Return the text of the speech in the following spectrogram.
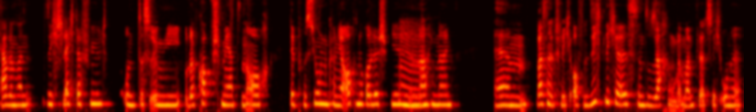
Ja, wenn man sich schlechter fühlt und das irgendwie, oder Kopfschmerzen auch, Depressionen können ja auch eine Rolle spielen Mhm. im Nachhinein. Ähm, was natürlich offensichtlicher ist, sind so Sachen, wenn man plötzlich ohne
